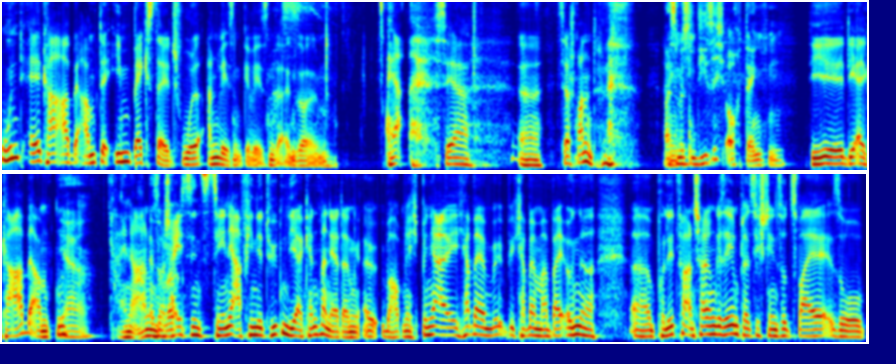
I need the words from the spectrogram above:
und LKA-Beamte im Backstage wohl anwesend gewesen sein sollen. Ja, sehr, äh, sehr spannend. Was müssen die sich auch denken? Die, die LKA-Beamten? Ja. Keine Ahnung. Also, Wahrscheinlich sind es szeneaffine Typen, die erkennt man ja dann äh, überhaupt nicht. Ich bin ja, ich habe ja, ich habe ja mal bei irgendeiner äh, Politveranstaltung gesehen, plötzlich stehen so zwei so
